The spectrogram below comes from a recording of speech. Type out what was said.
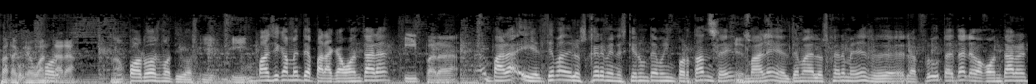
Para que Por- aguantara, ¿no? Por dos motivos. Y- y- Básicamente para que aguantara. Y para... para y el tema de los gérmenes que era un tema importante Sí, vale el tema de los gérmenes eh, la fruta y tal le aguantaran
